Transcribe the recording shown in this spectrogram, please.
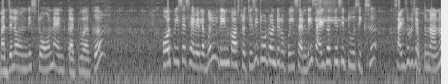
మధ్యలో ఉంది stone and cut work. Four pieces available. దీని కాస్ట్ వచ్చేసి టూ ట్వంటీ రూపీస్ అండి. సైజ్ వచ్చేసి టూ సిక్స్. సైజ్ కూడా చెప్తున్నాను.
